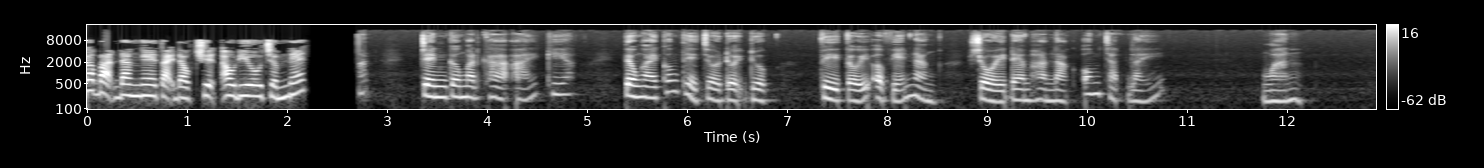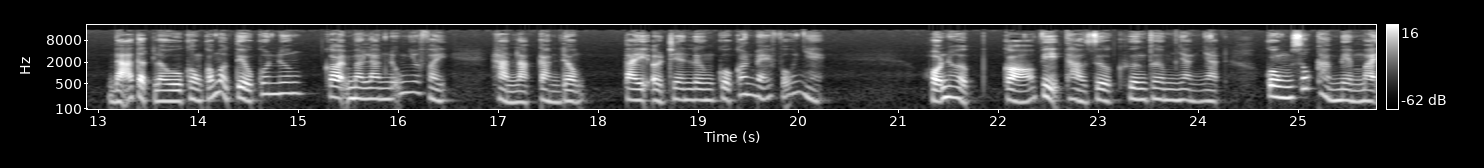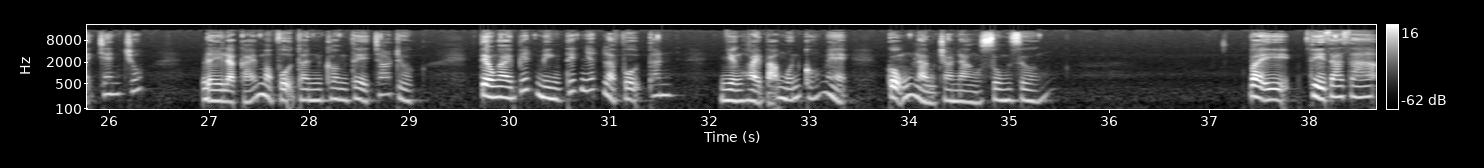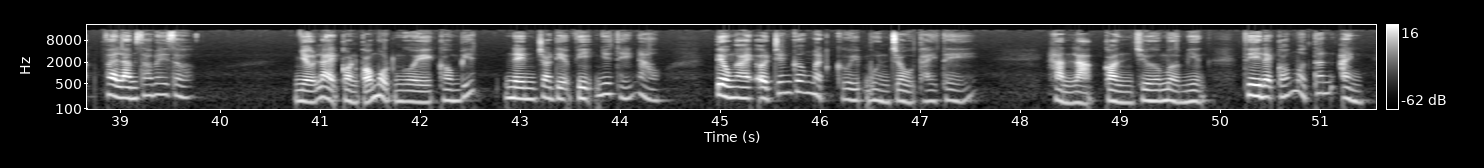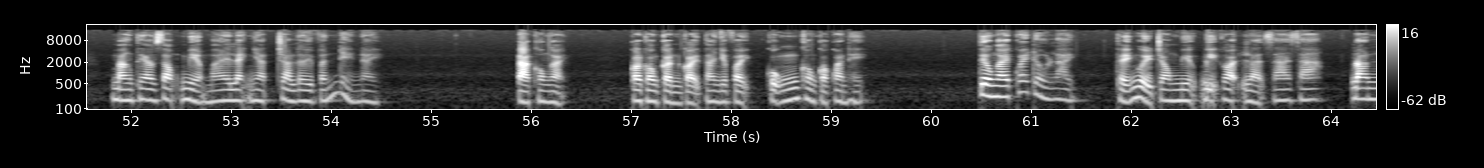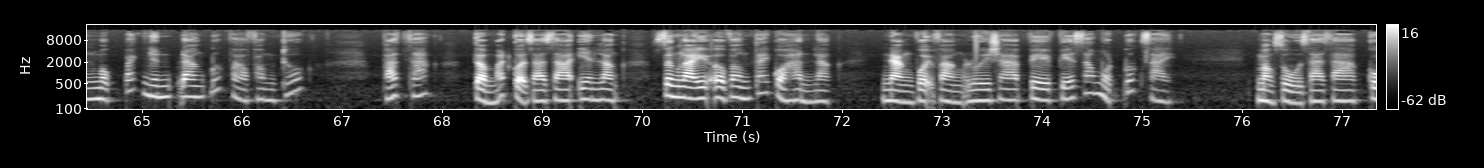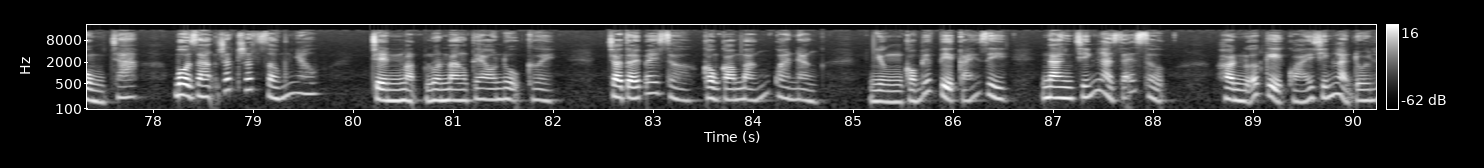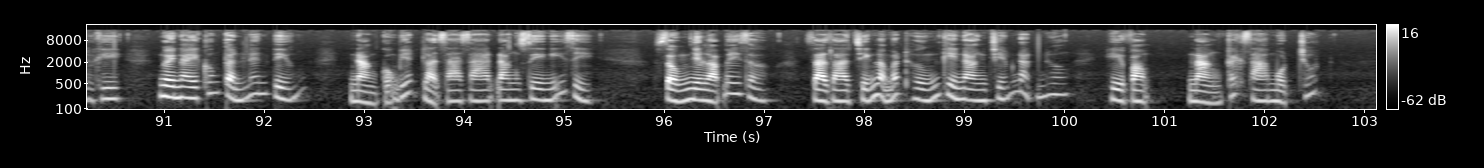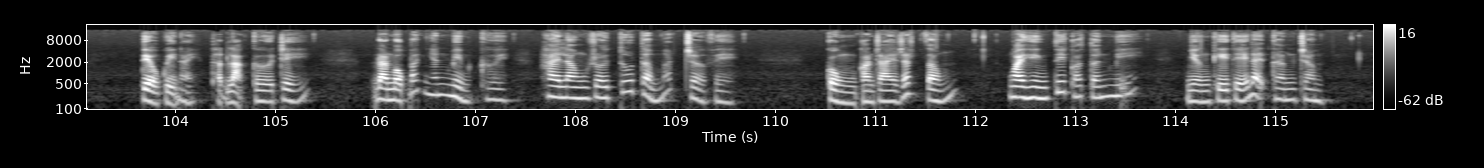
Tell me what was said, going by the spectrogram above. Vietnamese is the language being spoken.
Các bạn đang nghe tại đọc chuyện audio.net Trên gương mặt khả ái kia, tiểu ngài không thể chờ đợi được, vì tới ở phía nàng, rồi đem hàn lạc ôm chặt lấy. Ngoan! Đã thật lâu không có một tiểu cô nương gọi mà làm nũng như vậy. Hàn lạc cảm động, tay ở trên lưng của con bé vỗ nhẹ. Hỗn hợp có vị thảo dược hương thơm nhàn nhạt, nhạt, cùng xúc cảm mềm mại chen chúc. Đây là cái mà phụ thân không thể cho được. Tiểu ngài biết mình thích nhất là phụ thân, nhưng hoài bão muốn cố mẹ cũng làm cho nàng sung sướng. Vậy thì ra ra phải làm sao bây giờ? Nhớ lại còn có một người không biết nên cho địa vị như thế nào. Tiểu ngài ở trên gương mặt cười buồn rầu thay thế. Hẳn là còn chưa mở miệng thì lại có một thân ảnh mang theo giọng mỉa mai lạnh nhạt trả lời vấn đề này. Ta không ngại, con không cần gọi ta như vậy cũng không có quan hệ. Tiểu ngài quay đầu lại, thấy người trong miệng bị gọi là Gia Gia, đoàn mộc bách nhân đang bước vào phòng thuốc. Phát giác, tầm mắt của Gia Gia yên lặng, dừng lại ở vòng tay của Hàn Lạc. Nàng vội vàng lùi ra về phía sau một bước dài. Mặc dù Gia Gia cùng cha, bộ dạng rất rất giống nhau, trên mặt luôn mang theo nụ cười. Cho tới bây giờ không có mắng qua nàng, nhưng không biết vì cái gì, nàng chính là dễ sợ. Hơn nữa kỳ quái chính là đôi khi người này không cần lên tiếng, nàng cũng biết là Gia Gia đang suy nghĩ gì. Giống như là bây giờ, Gia Gia chính là mất hứng khi nàng chiếm đặt nương, hy vọng nàng cách xa một chút. Tiểu quỷ này thật là cơ trí. Đoàn mộc bách nhân mỉm cười, hài lòng rồi tu tầm mắt trở về. Cùng con trai rất giống, ngoại hình tuy có tuấn Mỹ, nhưng khí thế lại thâm trầm.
